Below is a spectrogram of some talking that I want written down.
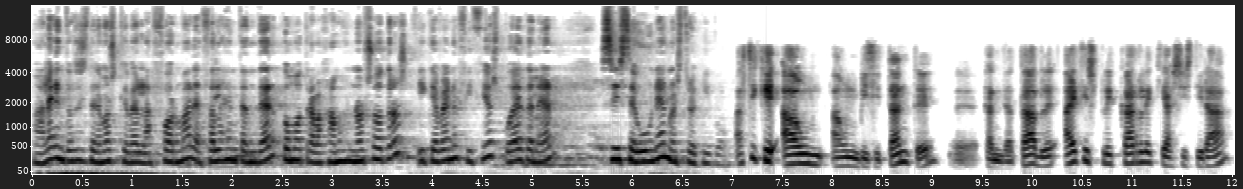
¿Vale? Entonces tenemos que ver la forma de hacerles entender cómo trabajamos nosotros y qué beneficios puede tener si se une a nuestro equipo. Así que a un, a un visitante eh, candidatable hay que explicarle que asistirá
